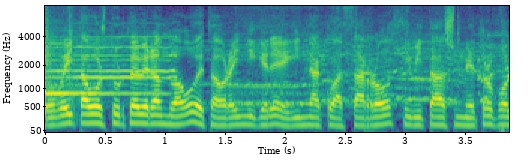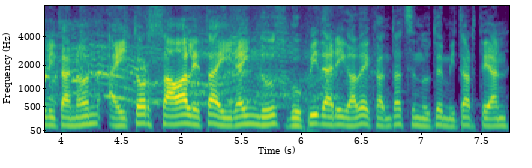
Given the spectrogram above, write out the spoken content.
Hogeita bost urte beranduago eta oraindik ere egindako azarro, Zibitas Metropolitanon Aitor Zabal eta irainduz gupidari gabe kantatzen duten bitartean,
